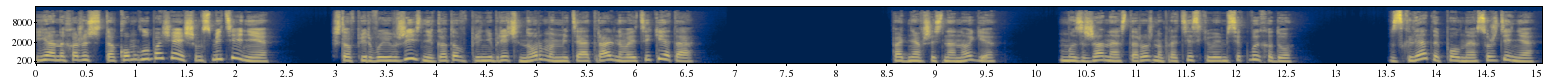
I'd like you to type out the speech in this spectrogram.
Я нахожусь в таком глубочайшем смятении — что впервые в жизни готов пренебречь нормами театрального этикета. Поднявшись на ноги, мы с Жанной осторожно протискиваемся к выходу. Взгляды, полные осуждения,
